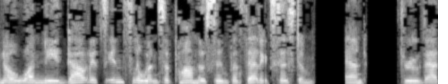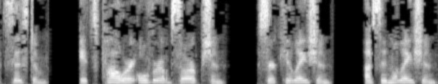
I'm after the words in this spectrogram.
No one need doubt its influence upon the sympathetic system, and, through that system, its power over absorption, circulation, assimilation,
